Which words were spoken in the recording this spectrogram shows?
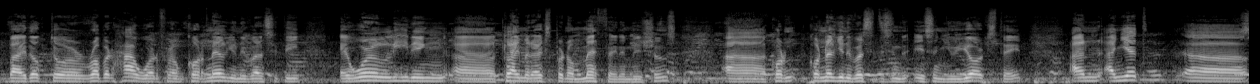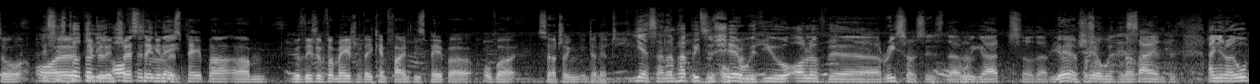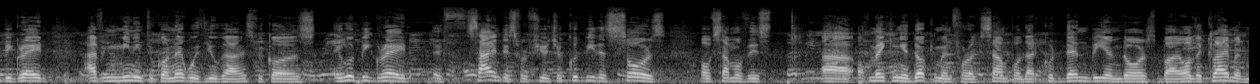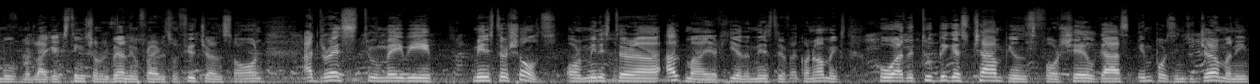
by Dr. Robert Howarth from Cornell University, a world-leading uh, climate expert on methane emissions. Uh, Cornell University is in, is in, New York State, and and yet uh, so all this is totally people interested in this paper um, with this information they can find this paper over searching internet. Yes, and I'm happy It's to share with you all of the resources that we got, so that you Yeah, can share sure. with the Yeah. scientists. And you know, it would be great. I've been meaning to connect with you guys because it would be great if scientists for future could be the source of some of this, uh, of making a document, for example, that could then be endorsed by all the climate movement like Extinction Rebellion, Fridays for Future, and so on, addressed to maybe Minister Scholz or Minister uh, Altmaier here, the Minister of Economics, who are the two biggest champions for shale gas imports into Germany.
